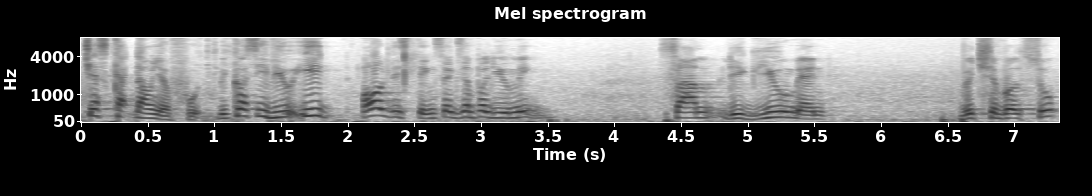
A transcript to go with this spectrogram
Just cut down your food because if you eat all these things, example, you make some legume and vegetable soup,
